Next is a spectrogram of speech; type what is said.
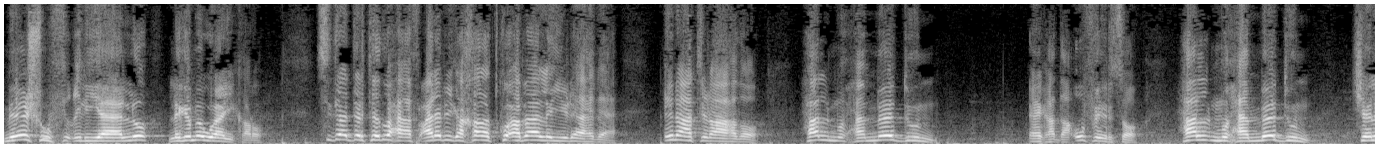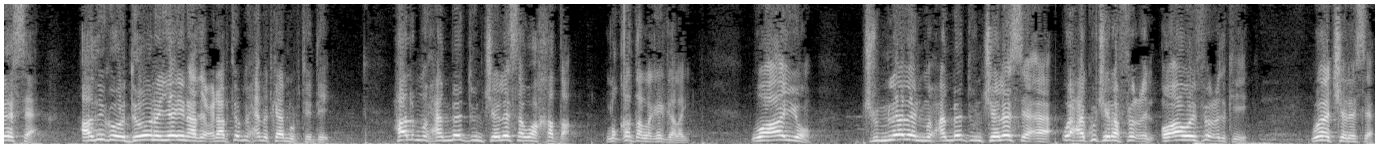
Meeshuu ficil yaallo lagama waayi karo. Sidaa darteed waxaa af carabiga khalad ku abaa la yidhaahdaa inaad tidhaahdo hal muxammedun eeg hadda u fiirso hal muxammedun jelasa adigoo doonaya inaad icraabto moxamedkaa mubtade hal muxammedun jelasa waa khada luqadda laga galay. Waayo jumladan muxammedun jelasa ah ku jira ficil oo away ficilkii. Waa jelasa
